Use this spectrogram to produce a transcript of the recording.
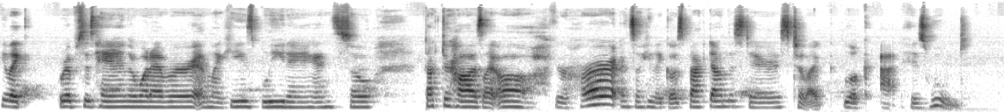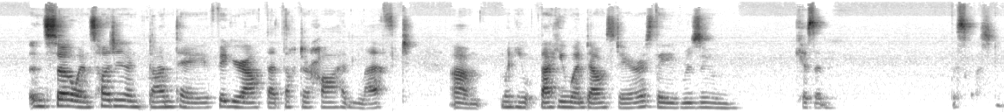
he like rips his hand or whatever and like he's bleeding and so Dr. Ha is like, oh, you're hurt, and so he like goes back down the stairs to like look at his wound. And so when Sejin and Dante figure out that Dr. Ha had left, um, when he that he went downstairs, they resume kissing. Disgusting.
